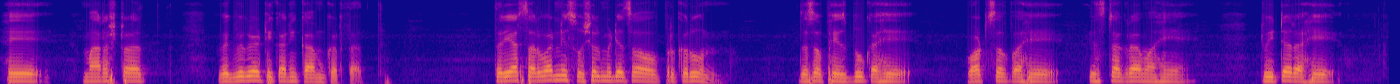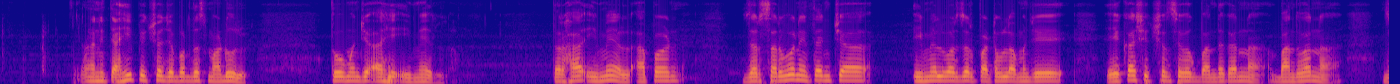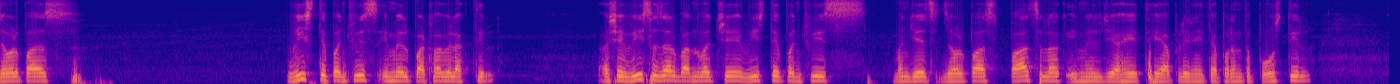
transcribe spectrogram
हे महाराष्ट्रात वेगवेगळ्या ठिकाणी काम करतात. तर या सर्वांनी सोशल मीडियाचा वापर करून जसं फेसबुक आहे व्हॉट्सअप आहे इंस्टाग्राम आहे ट्विटर आहे आणि त्याहीपेक्षा जबरदस्त माडूल तो म्हणजे आहे ईमेल. तर हा ईमेल आपण जर सर्व नेत्यांच्या ईमेलवर जर पाठवला म्हणजे एका शिक्षणसेवक बांधकांना बांधवांना जवळपास वीस ते पंचवीस ईमेल पाठवावे लागतील. असे वीस हजार बांधवाचे वीस ते पंचवीस म्हणजेच जवळपास पाच लाख ईमेल जे आहेत हे आपले नेत्यापर्यंत पोहोचतील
